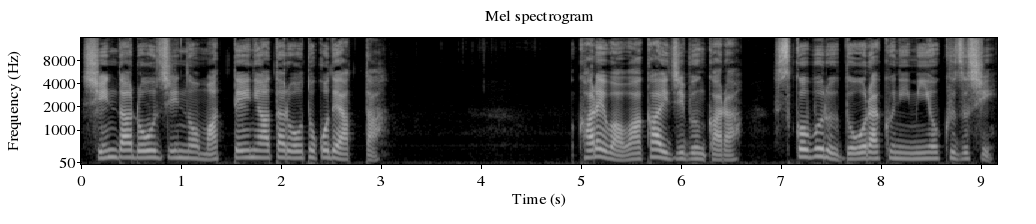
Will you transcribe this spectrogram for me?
死んだ老人の末弟にあたる男であった。彼は若い自分からすこぶる道楽に身を崩し、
